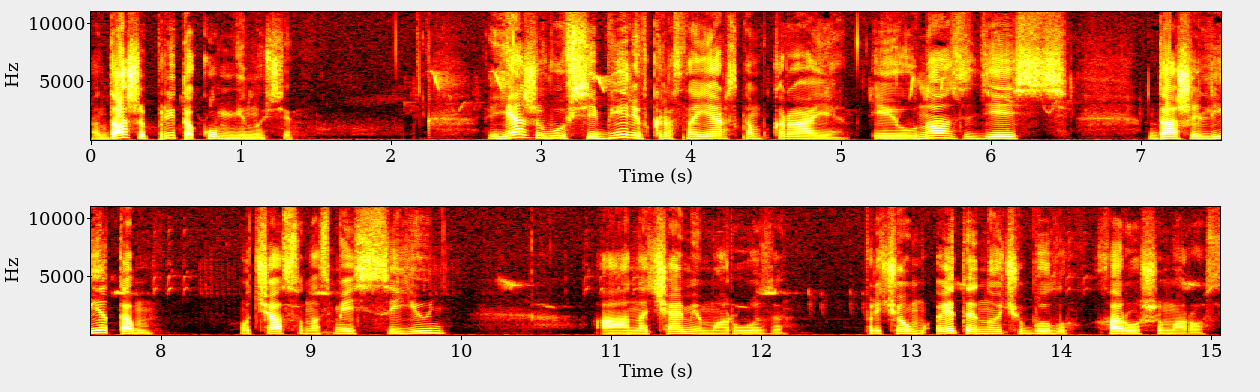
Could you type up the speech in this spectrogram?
даже при таком минусе. Я живу в Сибири, в Красноярском крае, и у нас здесь даже летом, вот сейчас у нас месяц июнь, а ночами морозы. Причем этой ночью был хороший мороз.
